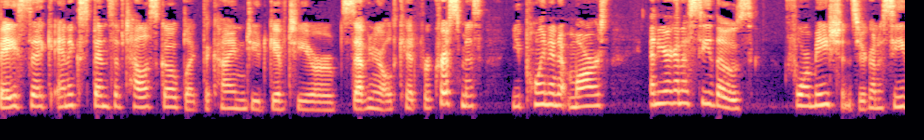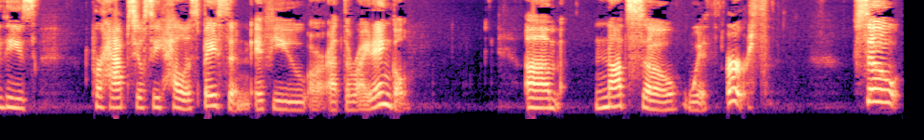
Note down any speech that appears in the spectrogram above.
basic, inexpensive telescope, like the kind you'd give to your seven year old kid for Christmas, you point it at Mars, and you're going to see those formations. You're going to see these, perhaps you'll see Hellas Basin if you are at the right angle. Um, not so with Earth. So,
